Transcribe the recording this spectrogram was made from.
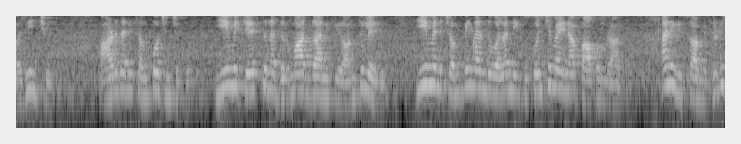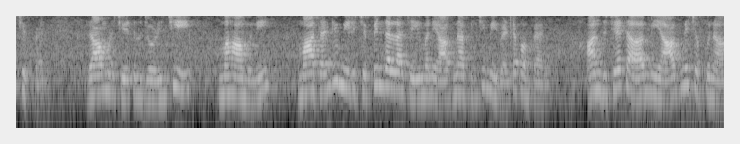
వధించు. ఆడదని సంకోచించకు. ఈమె చేస్తున్న దుర్మార్గానికి అంతులేదు ఈమెను చంపినందువల్ల నీకు కొంచెమైనా పాపం రాదు అని విశ్వామిత్రుడు చెప్పాడు. రాముడు చేతులు జోడించి మహాముని మా తండ్రి మీరు చెప్పిందల్లా చేయమని ఆజ్ఞాపించి మీ వెంట పంపారు. అందుచేత మీ ఆజ్ఞ చొప్పున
